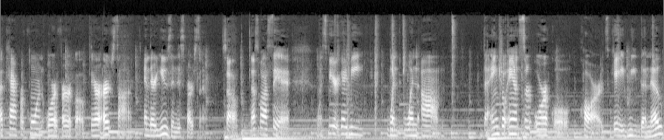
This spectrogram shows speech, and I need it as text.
a Capricorn, or a Virgo. They're an earth sign and they're using this person. So that's why I said when spirit gave me when when um the angel answer oracle cards gave me the no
